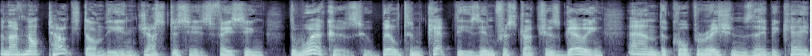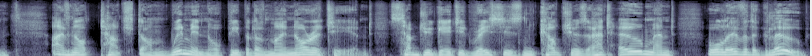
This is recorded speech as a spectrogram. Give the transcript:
and I've not touched on the injustices facing the workers who built and kept these infrastructures going and the corporations they became. I've not touched on women or people of minority and subjugated races and cultures at home and all over the globe.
